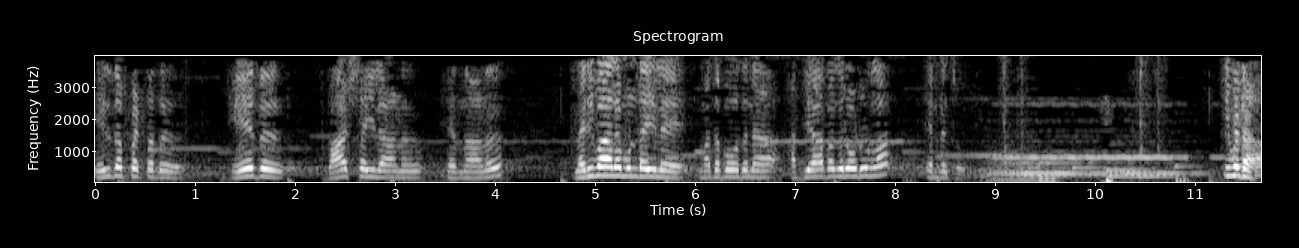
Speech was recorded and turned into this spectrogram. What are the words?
എഴുതപ്പെട്ടത് ഏത് ഭാഷയിലാണ് എന്നാണ് നരിവാലമുണ്ടയിലെ മതബോധന അധ്യാപകരോടുള്ള എന്റെ ചോദ്യം. ഇവിടെ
